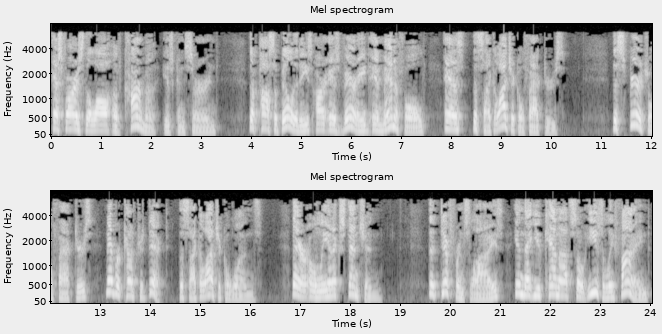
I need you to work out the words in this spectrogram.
as far as the law of karma is concerned, the possibilities are as varied and manifold as the psychological factors. The spiritual factors never contradict the psychological ones. They are only an extension. The difference lies in that you cannot so easily find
